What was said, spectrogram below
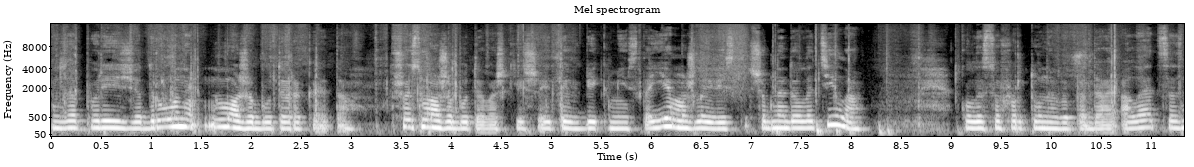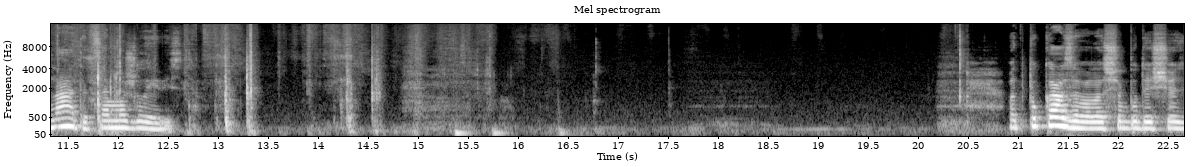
Запоріжжя, дрони. Може бути ракета. Щось може бути важкіше йти в бік міста. Є можливість, щоб не долетіла, колесо фортуни випадає, але це, знаєте, це можливість. От показувала, що буде щось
